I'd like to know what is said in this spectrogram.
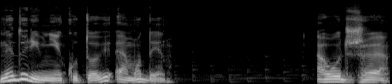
не дорівнює кутові М1. А отже,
